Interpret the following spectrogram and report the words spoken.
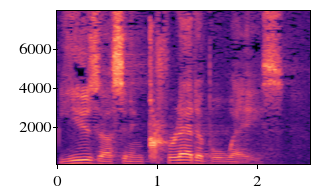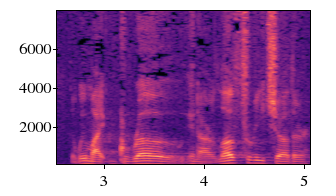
Use us in incredible ways that we might grow in our love for each other,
